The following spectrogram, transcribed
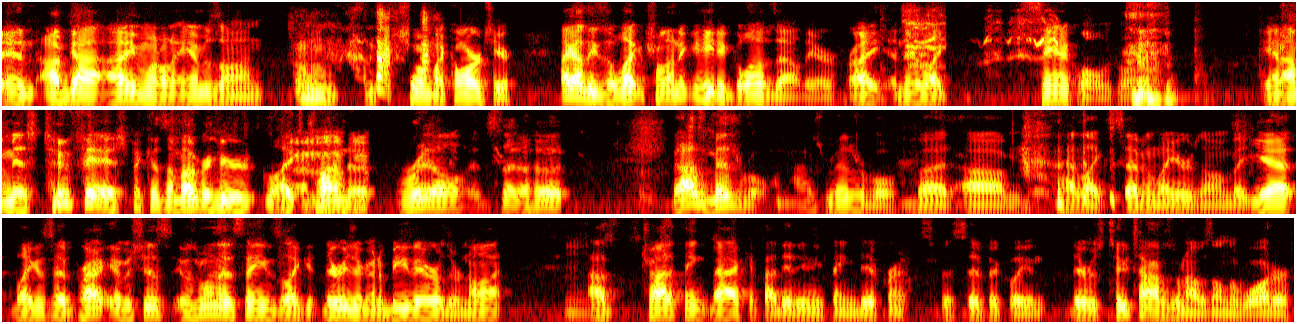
and I've got, I even went on Amazon. I'm showing my cards here. I got these electronic heated gloves out there, right? And they're like Santa Claus gloves. and I missed two fish because I'm over here like trying to reel instead of hook. But I was miserable. I was miserable, but um, I had like seven layers on. But yeah, like I said, it was just it was one of those things like they're either going to be there or they're not. Mm. I try to think back if I did anything different specifically, and there was two times when I was on the water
